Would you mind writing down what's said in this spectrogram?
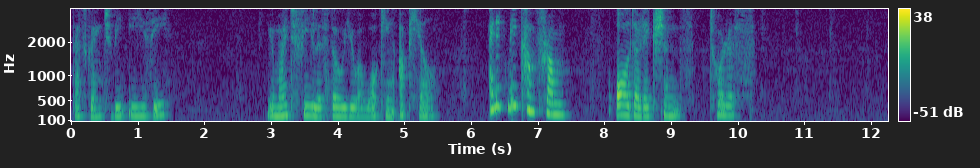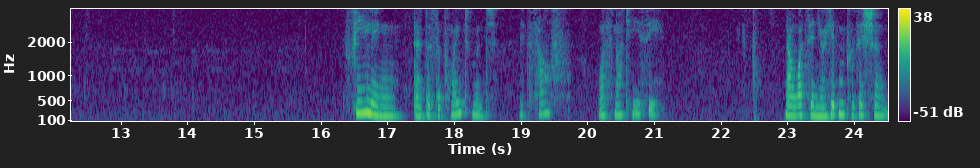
that's going to be easy. You might feel as though you are walking uphill, and it may come from all directions, Taurus. Feeling that disappointment itself was not easy. Now, what's in your hidden position?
